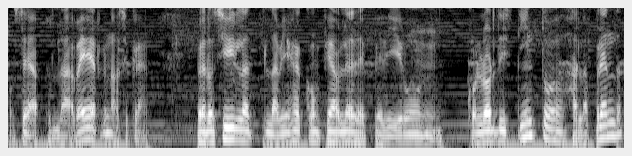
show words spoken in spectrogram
o sea, pues la ver, no se crean. Pero sí la, la vieja confiable de pedir un, color distinto a la prenda,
